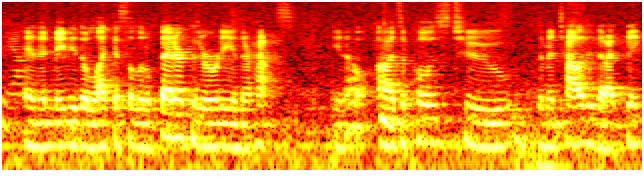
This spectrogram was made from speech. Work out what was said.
Yeah. and then maybe they'll like us a little better because we're already in their house, you know, uh, as opposed to the mentality that I think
